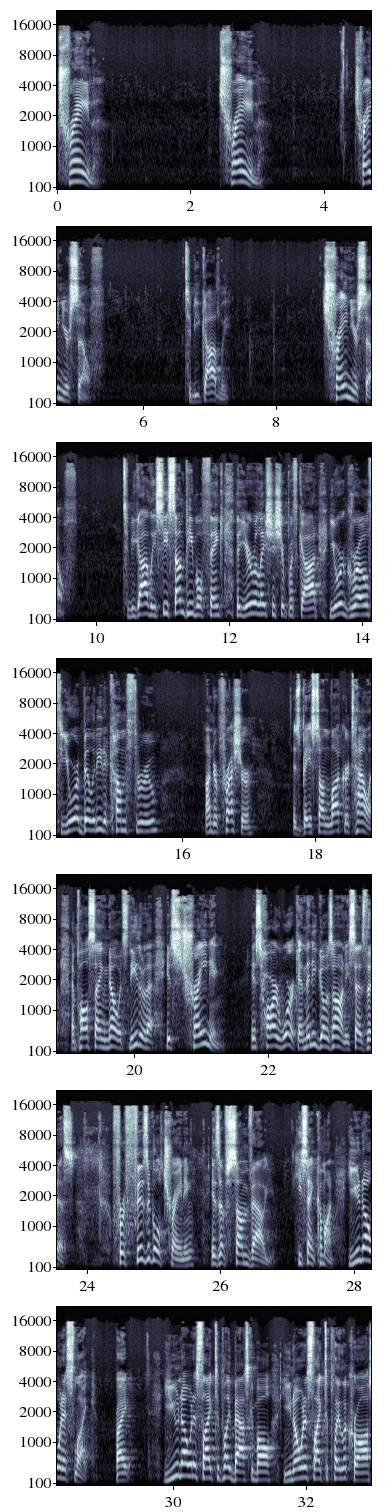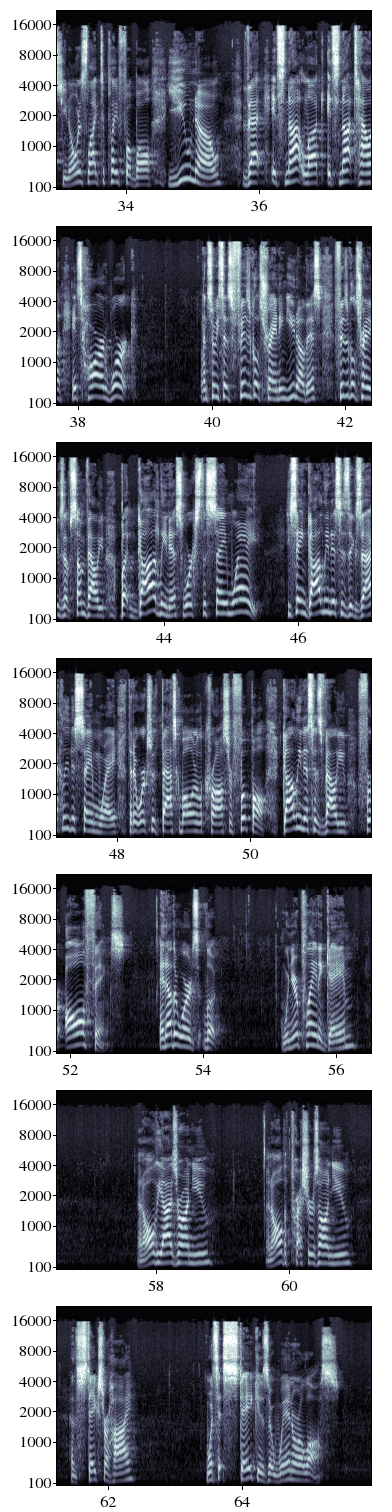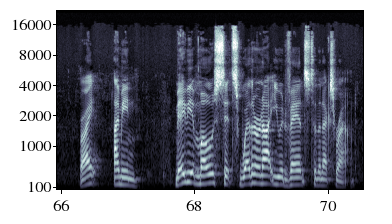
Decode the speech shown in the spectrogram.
train, train, train yourself to be godly. Train yourself to be godly. See, some people think that your relationship with God, your growth, your ability to come through under pressure is based on luck or talent. And Paul's saying, no, it's neither that. It's training, it's hard work. And then he goes on, he says this For physical training is of some value. He's saying, come on, you know what it's like, right? You know what it's like to play basketball. You know what it's like to play lacrosse. You know what it's like to play football. You know that it's not luck, it's not talent, it's hard work. And so he says, physical training, you know this, physical training is of some value, but godliness works the same way. He's saying godliness is exactly the same way that it works with basketball or lacrosse or football. Godliness has value for all things. In other words, look, when you're playing a game and all the eyes are on you and all the pressure's on you and the stakes are high, what's at stake is a win or a loss, right? I mean, Maybe at most it's whether or not you advance to the next round.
